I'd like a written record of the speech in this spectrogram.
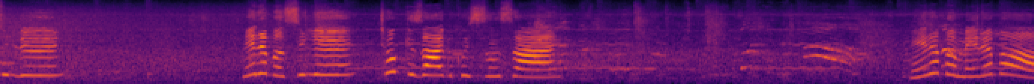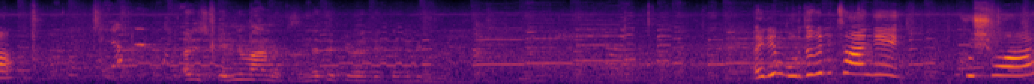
Sülün. Merhaba Sülün. Çok güzel bir kuşsun sen. Merhaba merhaba. Aliş elini verme kızım. Ne tepki vereceklerini bilmiyorum. Arin burada da bir tane kuş var.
